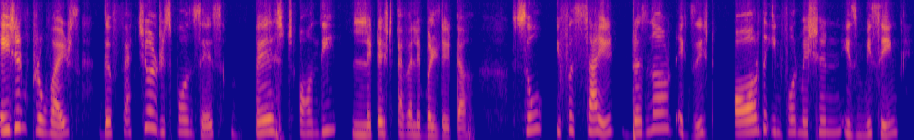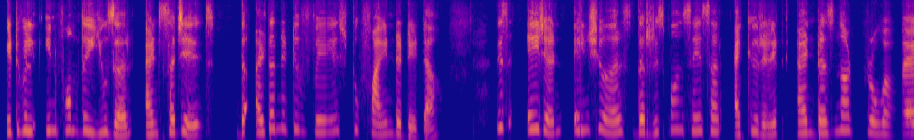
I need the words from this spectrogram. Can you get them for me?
agent provides the factual responses based on the latest available data. So if a site does not exist or the information is missing, it will inform the user and suggest the alternative ways to find the data. This agent ensures the responses are accurate and does not provide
